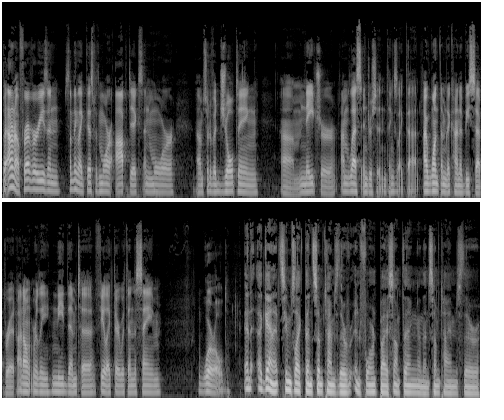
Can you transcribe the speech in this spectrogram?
But I don't know for whatever reason, something like this with more optics and more um, sort of a jolting um, nature, I'm less interested in things like that. I want them to kind of be separate. I don't really need them to feel like they're within the same world. And again, it seems like then sometimes they're informed by something, and then sometimes they're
